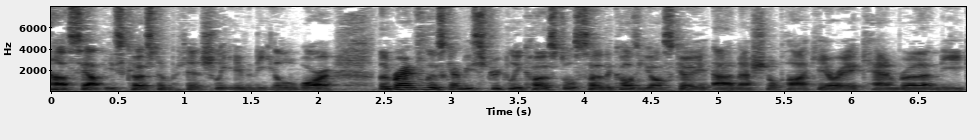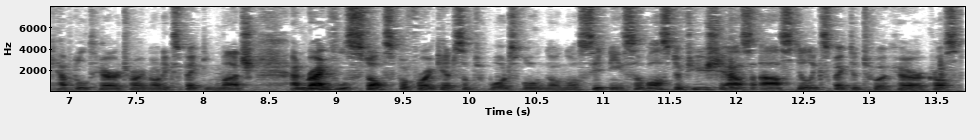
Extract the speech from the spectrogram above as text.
uh, southeast coast and potentially even the Illawarra. The rainfall is going to be strictly coastal, so the Kosciuszko uh, National Park area, Canberra, and the Capital Territory not expecting much, and rainfall stops before it gets up towards Wollongong or Sydney. So whilst a few showers are still expected to occur across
